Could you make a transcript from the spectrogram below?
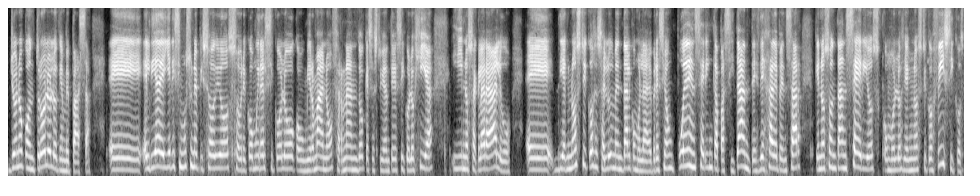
Yo no controlo lo que me pasa. Eh, el día de ayer hicimos un episodio sobre cómo ir al psicólogo con mi hermano, Fernando, que es estudiante de psicología, y nos aclara algo. Eh, diagnósticos de salud mental como la depresión pueden ser incapacitantes. Deja de pensar que no son tan serios como los diagnósticos físicos.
